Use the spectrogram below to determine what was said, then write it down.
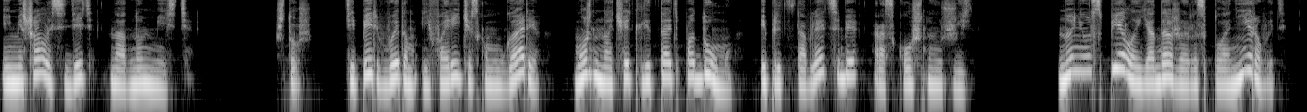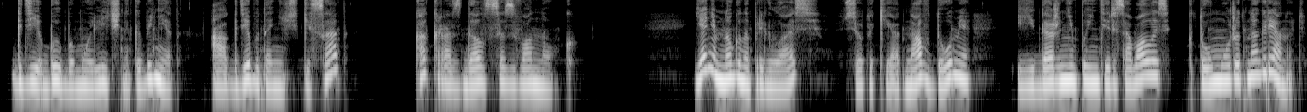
и мешало сидеть на одном месте. Что ж, теперь в этом эйфорическом угаре можно начать летать по дому и представлять себе роскошную жизнь. Но не успела я даже распланировать, где был бы мой личный кабинет, а где ботанический сад, как раздался звонок. Я немного напряглась, все таки одна в доме, и даже не поинтересовалась, кто может нагрянуть.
